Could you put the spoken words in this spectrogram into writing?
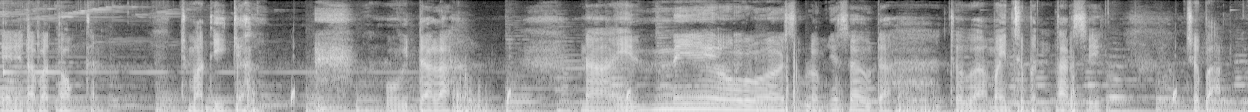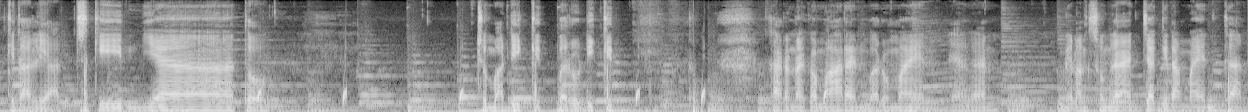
oke dapat token. Cuma tiga. Udahlah nah ini oh, sebelumnya saya udah coba main sebentar sih. Coba kita lihat skinnya tuh. Cuma dikit baru dikit. Karena kemarin baru main ya kan? Ini langsung aja kita mainkan.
